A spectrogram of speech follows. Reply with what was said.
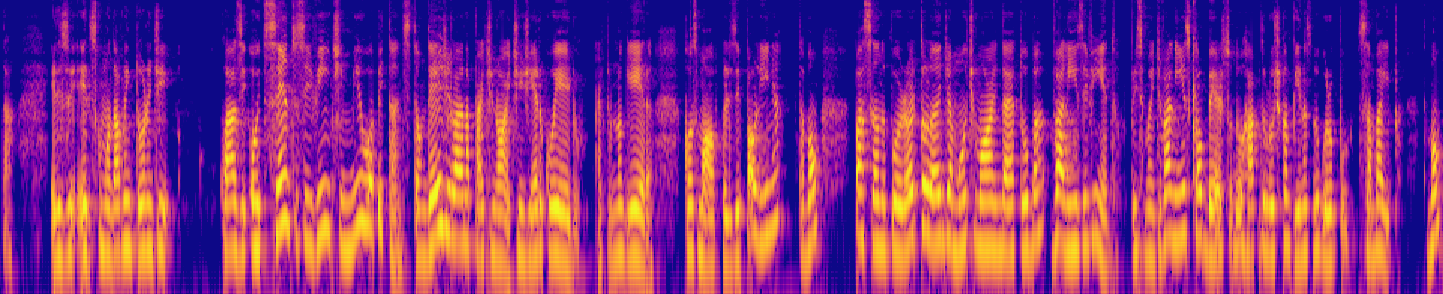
tá? Eles, eles comandavam em torno de quase 820 mil habitantes. Então, desde lá na parte norte, Engenheiro Coelho, Arthur Nogueira, Cosmópolis e Paulínia, tá bom? Passando por Hortolândia, Montemor, Indaiatuba, Valinhos e Vinhedo. Principalmente Valinhos, que é o berço do Rápido Luxo Campinas do grupo Sambaíba tá bom?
